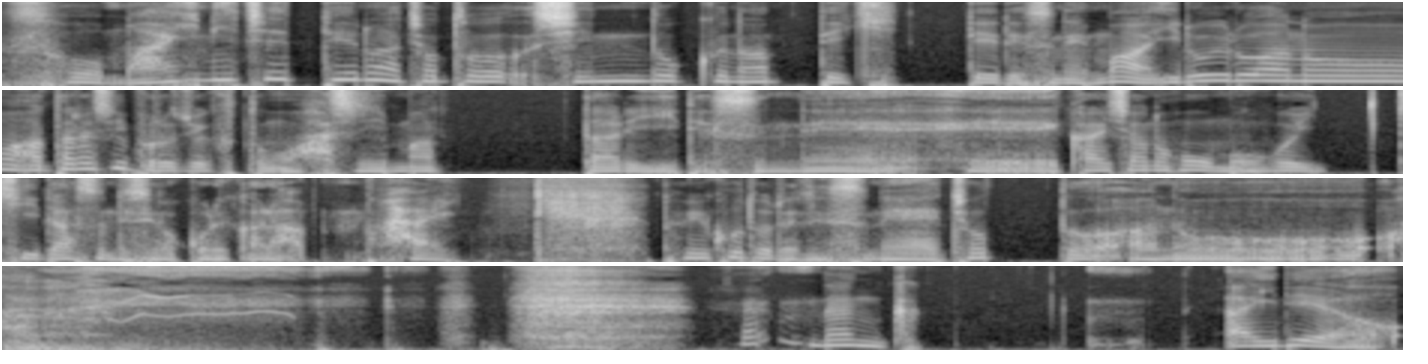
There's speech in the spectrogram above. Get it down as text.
そう、毎日っていうのはちょっとしんどくなってきてですね、まあ、いろいろあの、新しいプロジェクトも始まったりですね、えー会社の方も動き出すんですよ、これから。はい。ということでですね、ちょっとあのー なんか、アイデアを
